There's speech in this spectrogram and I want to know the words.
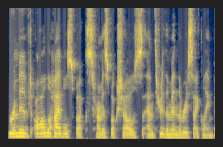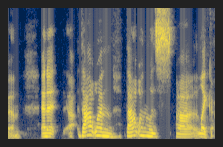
removed all the Hybels books from his bookshelves and threw them in the recycling bin. And it that one that one was uh, like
